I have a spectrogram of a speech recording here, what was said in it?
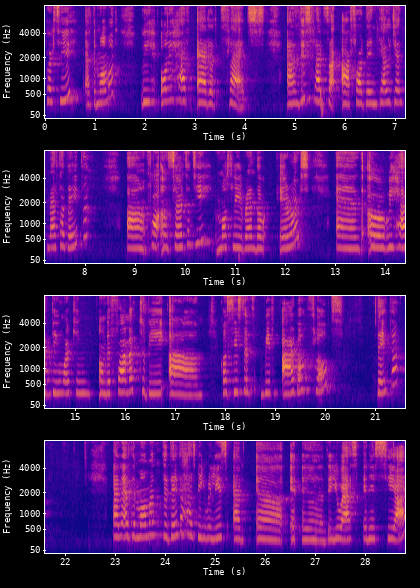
per se at the moment. We only have added flags. And these flags are, are for the intelligent metadata, uh, for uncertainty, mostly random errors. And uh, we have been working on the format to be um, consistent with Argo floats data. And at the moment, the data has been released at uh, the US NCEI,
